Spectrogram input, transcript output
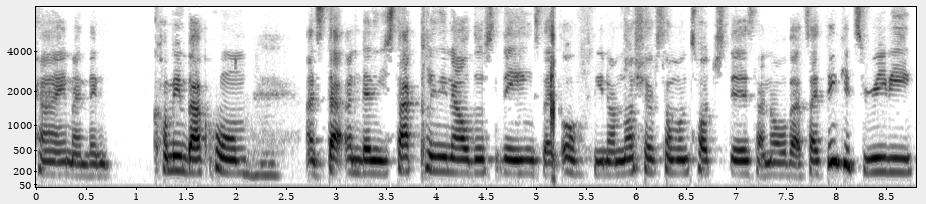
time and then coming back home mm-hmm. and start and then you start cleaning out those things like oh you know i'm not sure if someone touched this and all that. So i think it's really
